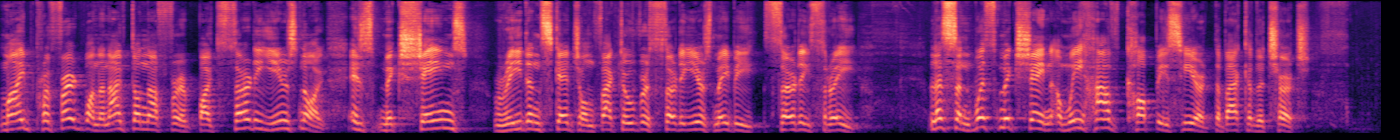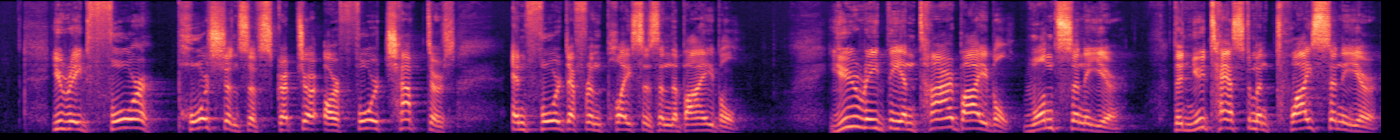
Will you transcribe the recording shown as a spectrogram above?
my preferred one. And I've done that for about 30 years now, is M'Cheyne's reading schedule. In fact, over 30 years, maybe 33. Listen, with M'Cheyne, and we have copies here at the back of the church, you read four portions of Scripture or four chapters in four different places in the Bible. You read the entire Bible once in a year, the New Testament twice in a year,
